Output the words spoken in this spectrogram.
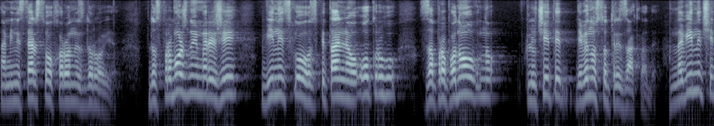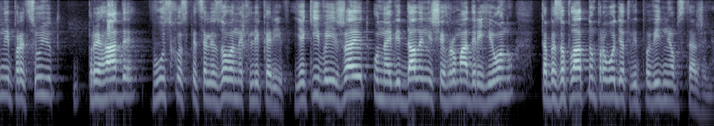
на Міністерство охорони здоров'я. До спроможної мережі Вінницького госпітального округу запропоновано включити 93 заклади. На Вінниччині працюють бригади вузькоспеціалізованих лікарів, які виїжджають у найвіддаленіші громади регіону та безоплатно проводять відповідні обстеження.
